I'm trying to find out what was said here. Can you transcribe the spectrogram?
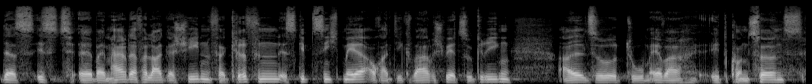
das ist äh, beim Herder Verlag erschienen, vergriffen. Es gibt's nicht mehr, auch antiquarisch schwer zu kriegen. Also, to whomever it concerns,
